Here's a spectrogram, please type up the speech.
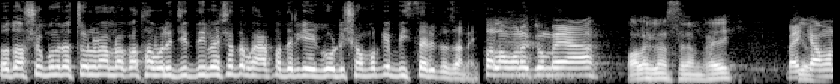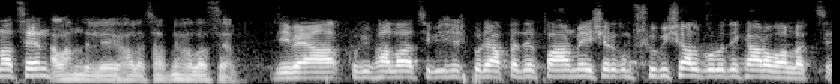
তো দর্শক বন্ধুরা চলুন আমরা কথা বলি জিদ্দি ভাইয়ের সাথে এবং আপনাদেরকে এই গরুটি সম্পর্কে বিস্তারিত জানাই। আসসালামু আলাইকুম ভাইয়া। ওয়ালাইকুম আসসালাম ভাই। ভাই কেমন আছেন? আলহামদুলিল্লাহ ভালো আছি। আপনি ভালো আছেন? জি ভাইয়া খুবই ভালো আছি। বিশেষ করে আপনাদের ফার্মে সেরকম সুবিশাল গরু দেখে আরও ভালো লাগছে।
